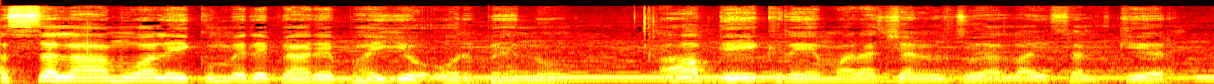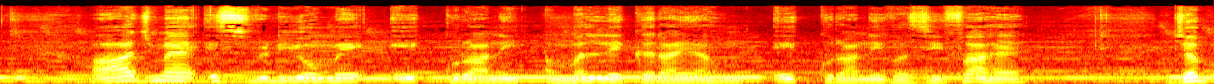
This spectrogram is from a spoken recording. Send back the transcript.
अस्सलाम वालेकुम मेरे प्यारे भाइयों और बहनों। आप देख रहे हैं हमारा channel Zoya life health care. आज मैं इस वीडियो में एक कुरानी अमल लेकर आया हूँ, एक कुरानी वजीफ़ा है। जब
